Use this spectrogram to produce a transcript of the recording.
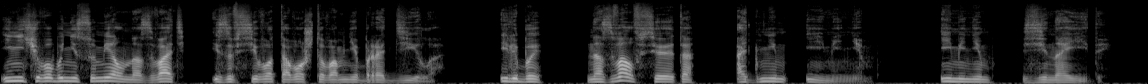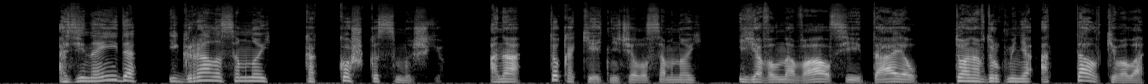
и ничего бы не сумел назвать из-за всего того, что во мне бродило или бы назвал все это одним именем, именем Зинаиды. А Зинаида играла со мной, как кошка с мышью. Она то кокетничала со мной, и я волновался и таял, то она вдруг меня отталкивала,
